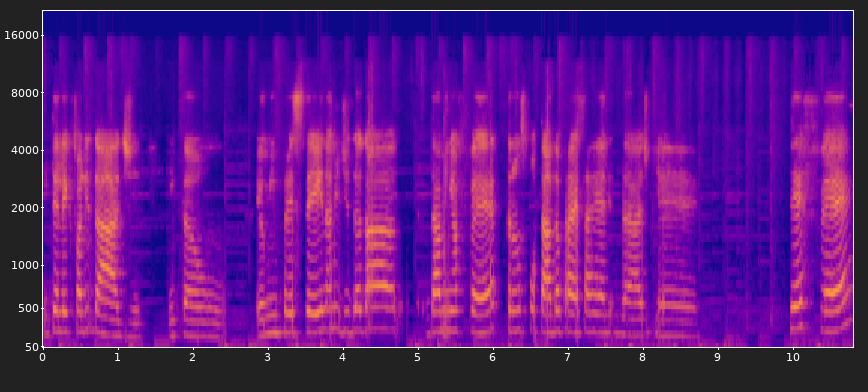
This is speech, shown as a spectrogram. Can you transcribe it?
intelectualidade. Então, eu me emprestei na medida da, da minha fé transportada para essa realidade que é ter fé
